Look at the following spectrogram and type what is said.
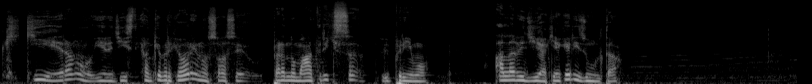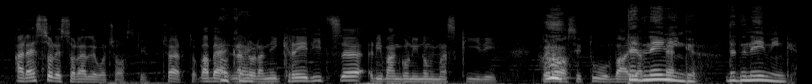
chi, chi erano i registi, anche perché ora io non so se prendo Matrix, il primo, alla regia chi è che risulta? Adesso le sorelle Wachowski, certo. Vabbè, Ok. allora nei credits rimangono i nomi maschili, però se tu vai Dead a... naming, dead naming. eh,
